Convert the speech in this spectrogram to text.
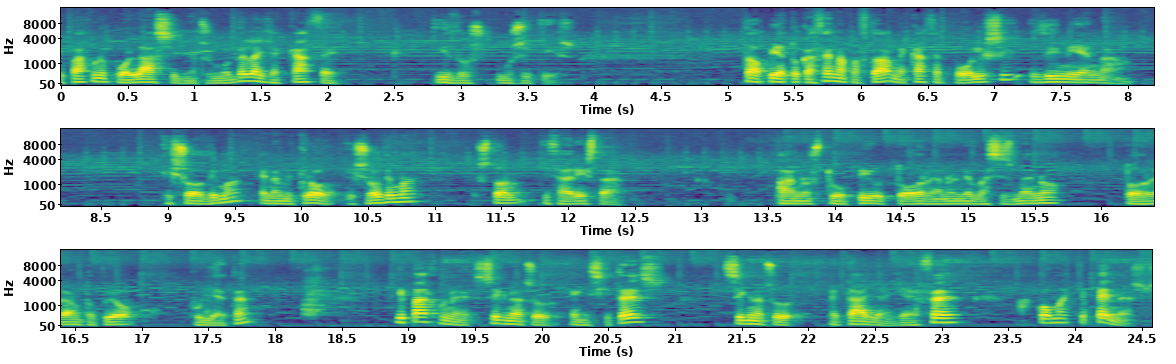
Υπάρχουν πολλά signature μοντέλα για κάθε είδος μουσικής τα οποία το καθένα από αυτά με κάθε πώληση δίνει ένα εισόδημα, ένα μικρό εισόδημα στον κιθαρίστα πάνω του οποίου το όργανο είναι βασισμένο, το όργανο το οποίο πουλιέται. Υπάρχουν signature ενισχυτές, signature πετάλια για εφέ, ακόμα και πένες, ε,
